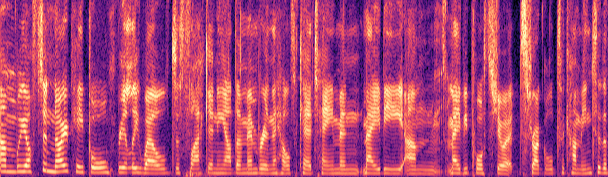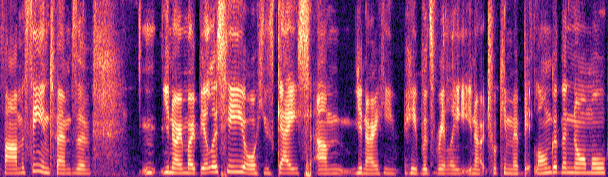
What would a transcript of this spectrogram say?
Um, we often know people really well, just like any other member in the healthcare team, and maybe um, maybe poor Stuart struggled to come into the pharmacy in terms of you know mobility or his gait um, you know he he was really you know it took him a bit longer than normal.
